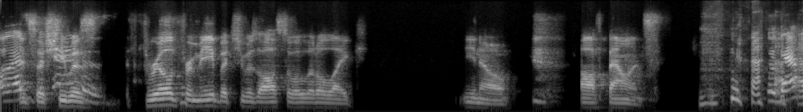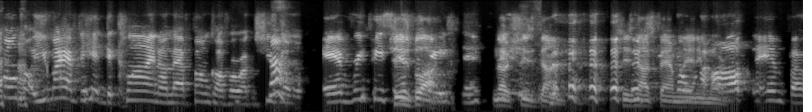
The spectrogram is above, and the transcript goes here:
Oh, that's and so she was thrilled for me, but she was also a little like, you know, off balance. So that phone call, you might have to hit decline on that phone call for a while. 'cause She's going every piece She's of blocked. No, she's done. She's not family anymore. All the info,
